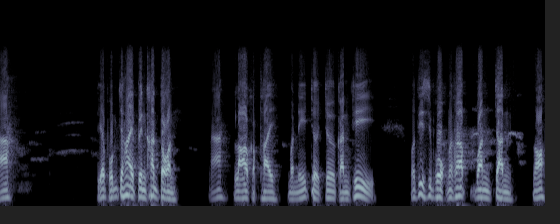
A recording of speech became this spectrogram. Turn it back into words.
อะเดี๋ยวผมจะให้เป็นขั้นตอนนะลาวกับไทย วันนี้เจอเจอกันที่วันที่สิบหกนะครับ วันจันทร์เนาะ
